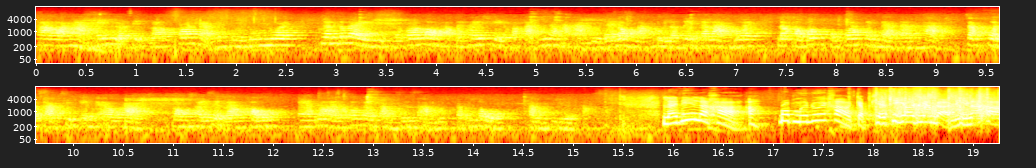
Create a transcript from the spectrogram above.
คาวอาหารไม่เหลือติดแล้วก็แถมเป็นมือนุ่มด้วย เพื่อนก็เลยหยิบแล้วก็ลองเอาไปให้เชฟอะค่ะที่ทำอาหารอยู่ได้ลองล้างมือแล้วตัวเองก็ล้างด้วย แล้วเขาก็พบว่าเป็นแบบนั้นค่ะ จากขวด 30 ml ค่ะ ลองใช้เสร็จแล้วเขาแอดไลน์แล้วก็ไปสั่งซื้อ3ลิตรกับพี่โตทันทีเลยค่ะและนี่แหละค่ะอะปรบมือด้วยค่ะ กับเคสที่ยอดเยี่ยมแบบนี้นะคะ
